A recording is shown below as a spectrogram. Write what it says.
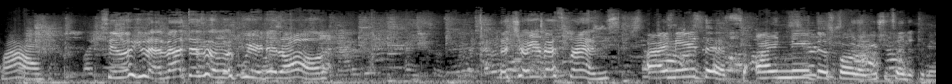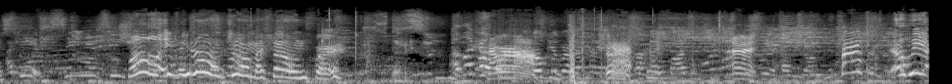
Wow. See, look at that. That doesn't look weird at all. Let's show your best friends. I need this. I need this photo. You should send it to me. Well, if you don't show my phone first. Camera off. Go give her a high five. All right. Oh wait.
